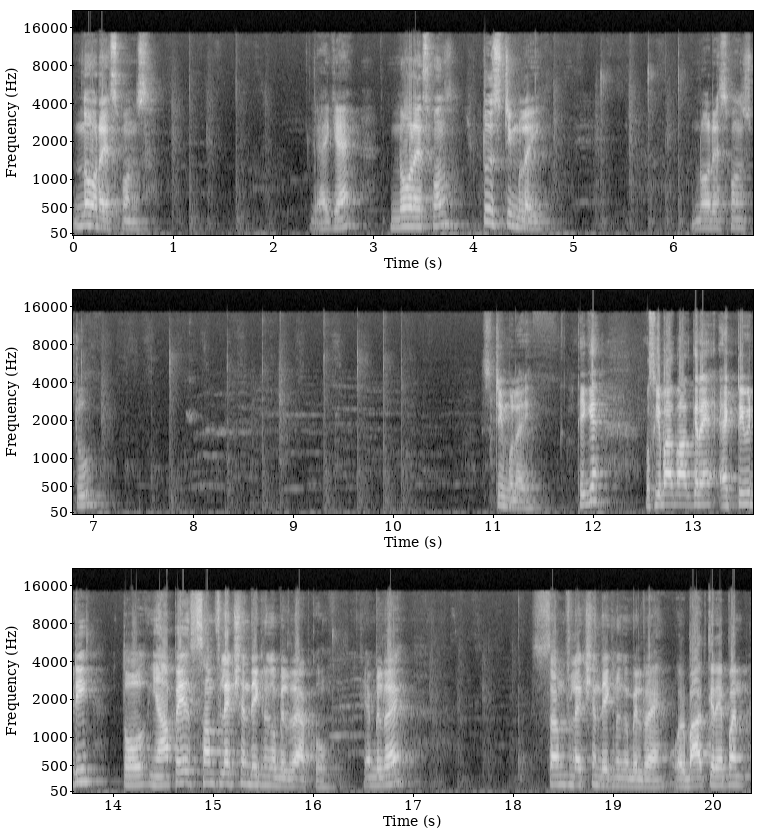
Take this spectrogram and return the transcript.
नो रेस्पॉन्स क्या है? No response to stimuli no response to stimuli ठीक है? उसके बाद बात करें एक्टिविटी तो यहाँ पे सम फ्लेक्शन देखने को मिल रहा है आपको। क्या मिल रहा है? सम फ्लेक्शन देखने को मिल रहा है। और बात करें अपन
